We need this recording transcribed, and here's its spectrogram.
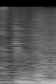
Yeah.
